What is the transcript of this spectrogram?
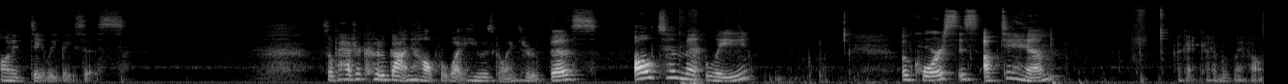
on a daily basis. So Patrick could have gotten help for what he was going through. This ultimately, of course, is up to him. Okay, gotta move my phone.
